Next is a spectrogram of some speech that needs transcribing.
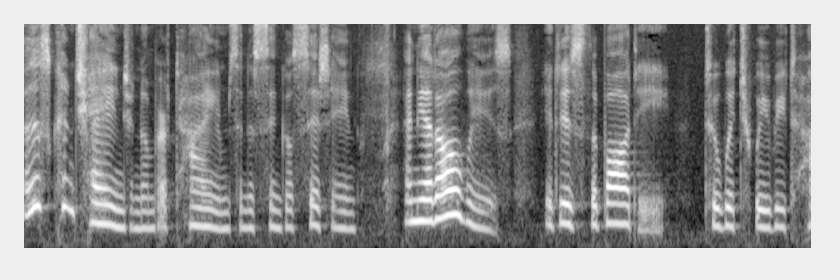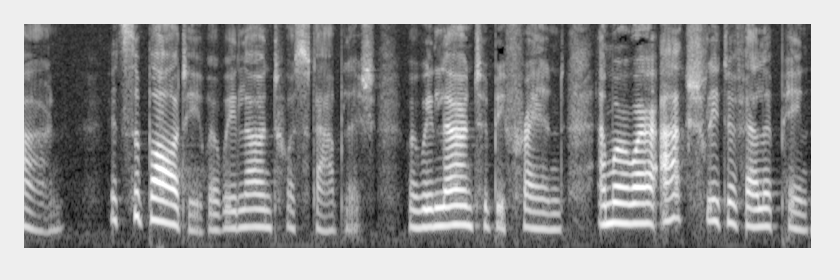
Now, this can change a number of times in a single sitting, and yet always it is the body to which we return. It's the body where we learn to establish, where we learn to befriend, and where we're actually developing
